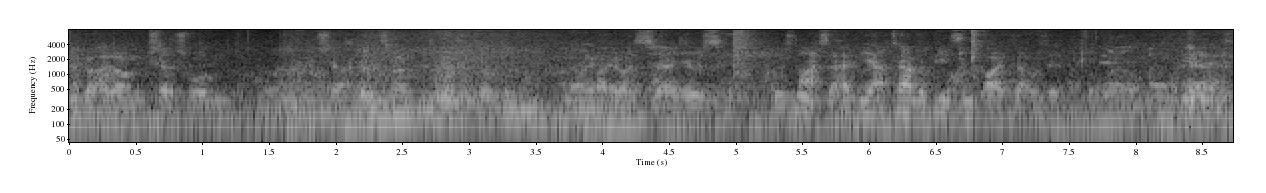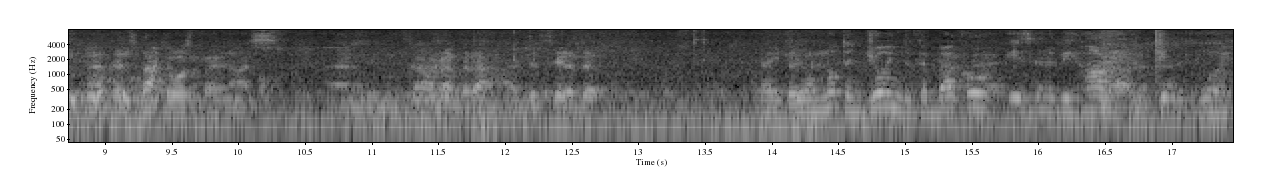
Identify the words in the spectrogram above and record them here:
I got a long church warden, which I couldn't smoke because it wasn't filtered. But it was, uh, it was, it was nice. I had, you had to have a Peterson pipe. That was it. Yeah, and the tobacco wasn't very nice. And I remember that. I did feel a bit. If you are not enjoying the tobacco, it's going to be hard to keep it going.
